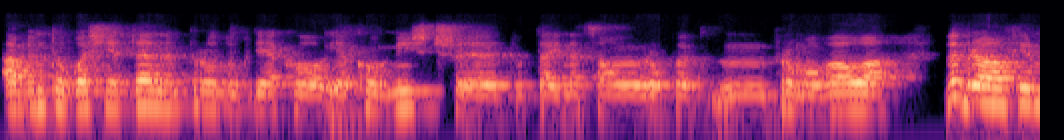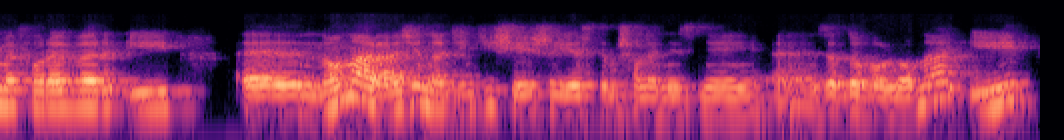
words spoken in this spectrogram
abym to właśnie ten produkt jako, jako mistrz tutaj na całą Europę mm, promowała. Wybrałam firmę Forever i e, no na razie, na dzień dzisiejszy jestem szalenie z niej e, zadowolona i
